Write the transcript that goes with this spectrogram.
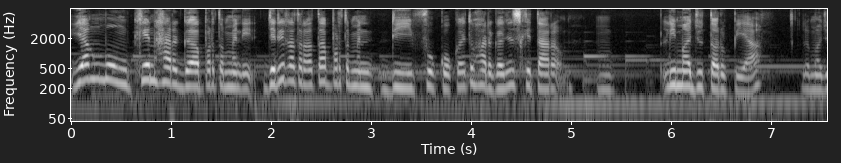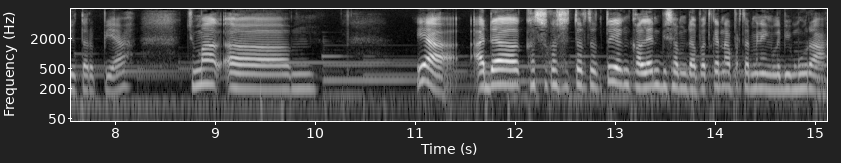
yang mungkin harga apartemen jadi rata-rata apartemen di Fukuoka itu harganya sekitar 5 juta rupiah 5 juta rupiah. Cuma um, ya ada kasus-kasus tertentu yang kalian bisa mendapatkan apartemen yang lebih murah.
